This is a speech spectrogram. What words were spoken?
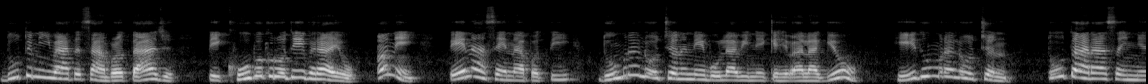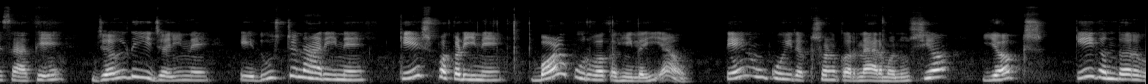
દૂતની વાત સાંભળતા જ તે ખૂબ ક્રોધે ભરાયો અને તેના સેનાપતિ ધૂમ્રલોચનને બોલાવીને કહેવા લાગ્યો, હે ધૂમ્રલોચન, તું તારા સૈન્ય સાથે જલ્દી જઈને એ દુષ્ટ નારીને કેશ પકડીને બળપૂર્વક અહીં લઈ આવ. તેનું કોઈ રક્ષણ કરનાર મનુષ્ય, યક્ષ કે ગંધર્વ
